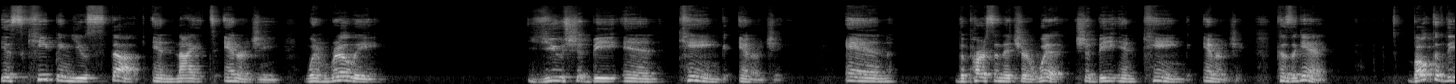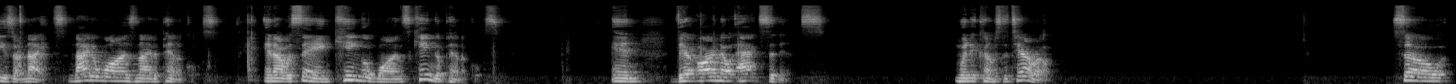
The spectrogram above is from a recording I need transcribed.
is keeping you stuck in knight energy when really you should be in king energy. And the person that you're with should be in king energy. Because again, both of these are knights Knight of Wands, Knight of Pentacles. And I was saying King of Wands, King of Pentacles. And there are no accidents when it comes to tarot. So,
